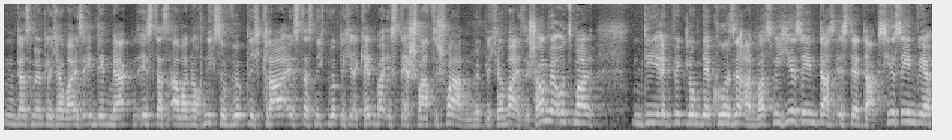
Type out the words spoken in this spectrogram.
das möglicherweise in den Märkten ist, das aber noch nicht so wirklich klar ist, das nicht wirklich erkennbar ist, der schwarze Schwan möglicherweise. Schauen wir uns mal die Entwicklung der Kurse an. Was wir hier sehen, das ist der DAX. Hier sehen wir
